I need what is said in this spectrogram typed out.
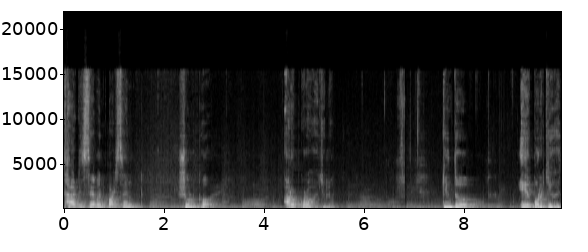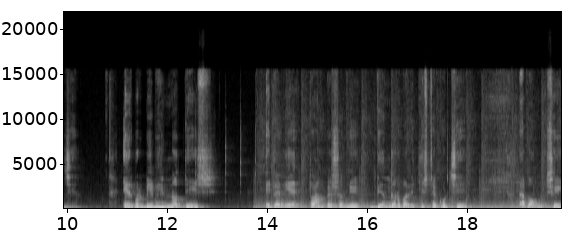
থার্টি সেভেন পারসেন্ট শুল্ক আরোপ করা হয়েছিল। কিন্তু এরপর কি হয়েছে? এরপর বিভিন্ন দেশ এটা নিয়ে ট্রাম্পের সঙ্গে দিন দরবারের চেষ্টা করছে এবং সেই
